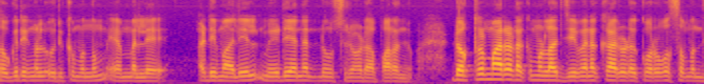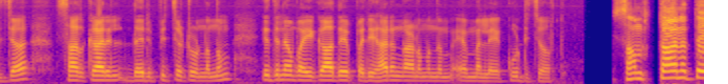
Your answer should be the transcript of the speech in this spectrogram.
സൗകര്യങ്ങൾ ഒരുക്കുമെന്നും എം അടിമാലിയിൽ മീഡിയ നെറ്റ് ന്യൂസിനോട് പറഞ്ഞു. ഡോക്ടർമാരടക്കമുള്ള ജീവനക്കാരുടെ കുറവ് സംബന്ധിച്ച് സർക്കാരിൽ ധരിപ്പിച്ചിട്ടുണ്ടെന്നും ഇതിന് വൈകാതെ പരിഹാരം കാണുമെന്നും എം എൽ എ കൂട്ടിച്ചേർത്തു. സംസ്ഥാനത്തെ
